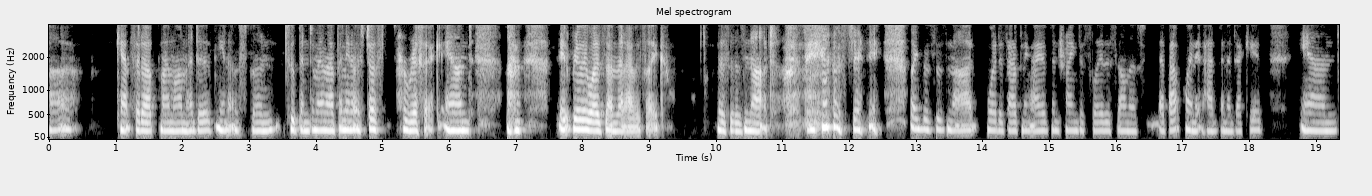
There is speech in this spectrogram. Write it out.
uh, can't sit up. My mom had to, you know, spoon soup into my mouth. I mean, it was just horrific. And it really was then that I was like, this is not the hero's journey. like, this is not what is happening. I have been trying to slay this illness. At that point, it had been a decade. And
